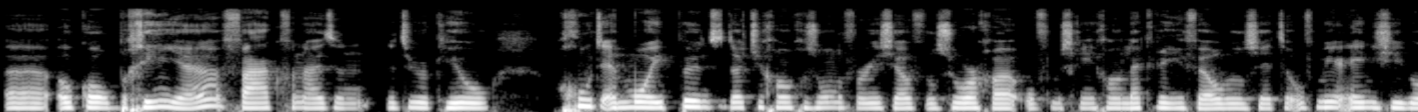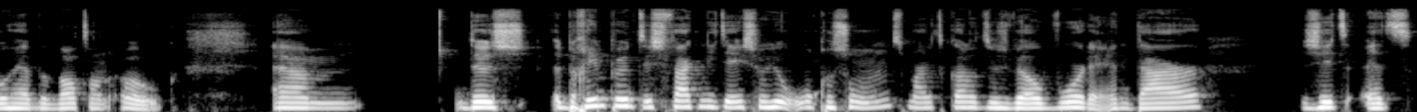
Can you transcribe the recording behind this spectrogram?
Uh, ook al begin je vaak vanuit een natuurlijk heel goed en mooi punt dat je gewoon gezonder voor jezelf wil zorgen. Of misschien gewoon lekker in je vel wil zitten. Of meer energie wil hebben, wat dan ook. Um, dus het beginpunt is vaak niet eens zo heel ongezond, maar dat kan het dus wel worden. En daar zit het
